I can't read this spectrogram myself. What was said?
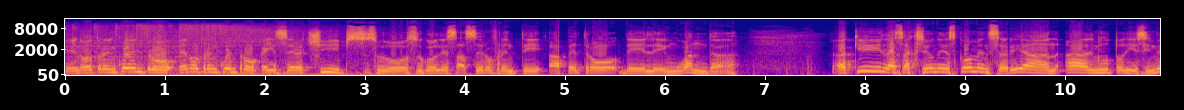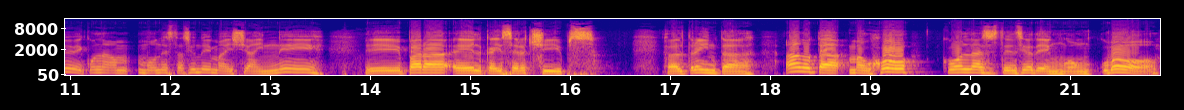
En otro encuentro, en otro encuentro, Kaiser Chips, sus goles a cero frente a Petro de Lenguanda. Aquí las acciones comenzarían al minuto 19 con la amonestación de Maishaine eh, para el Kaiser Chips. Al 30, anota Maujo con la asistencia de Ngongbo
